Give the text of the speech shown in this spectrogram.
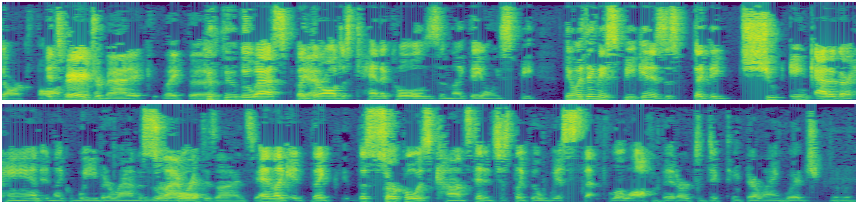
dark fog. it's very dramatic. Like the Cthulhu-esque. Like Yeah. they're all just tentacles, and like they only speak. The only thing they speak in is this, like they shoot ink out of their hand and like wave it around the those circle. elaborate designs. Yeah. And like it, like the circle is constant. It's just like the wisps that flow off of it are to dictate their language. Mhm.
